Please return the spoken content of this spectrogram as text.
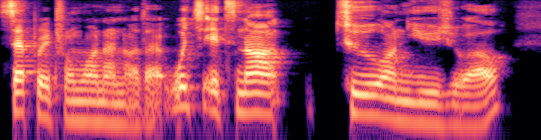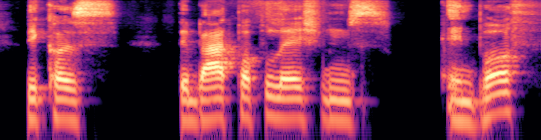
separate from one another, which it's not too unusual because the bat populations in both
